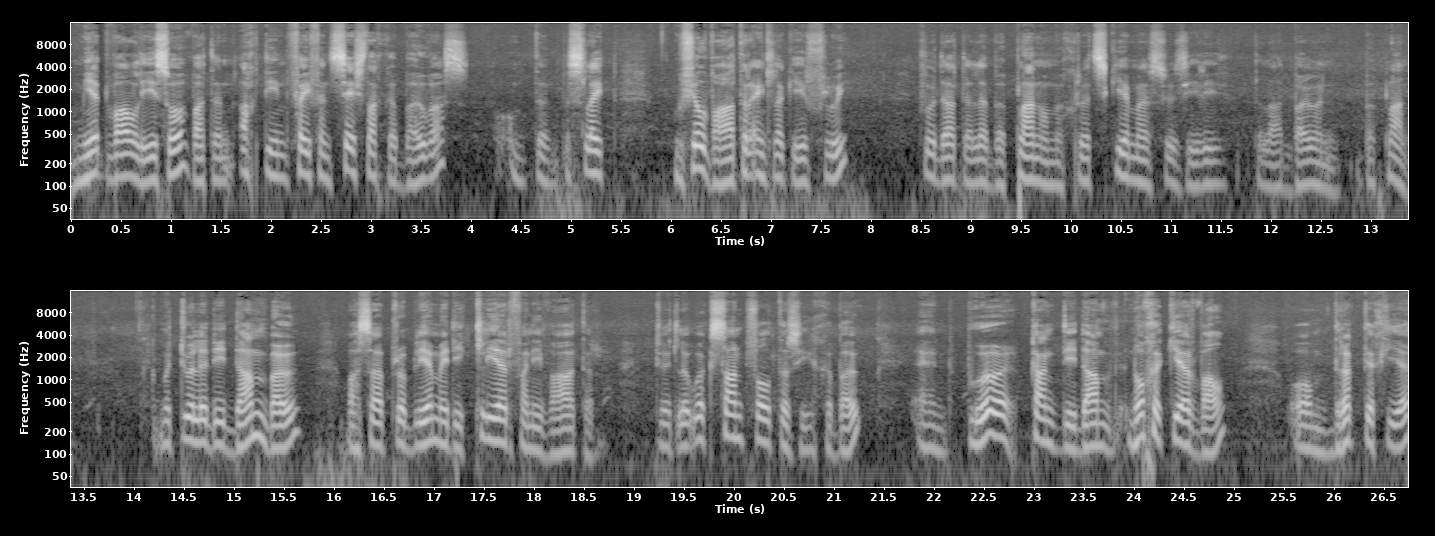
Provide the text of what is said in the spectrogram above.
meetwal hierso wat in 1865 gebou was om te besluit hoeveel water eintlik hier vloei voordat hulle beplan om 'n groot skema soos hierdie te laat bou en beplan. Met toe hulle die dam bou, was daar 'n probleem met die kleur van die water. Toe het hulle ook sandfilters hier gebou en bo kan die dam nog 'n keer wal om druk te gee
